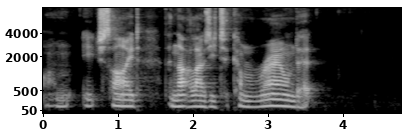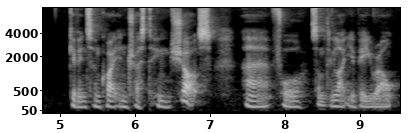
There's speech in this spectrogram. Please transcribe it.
on each side, then that allows you to come round it, giving some quite interesting shots uh, for something like your B-roll.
